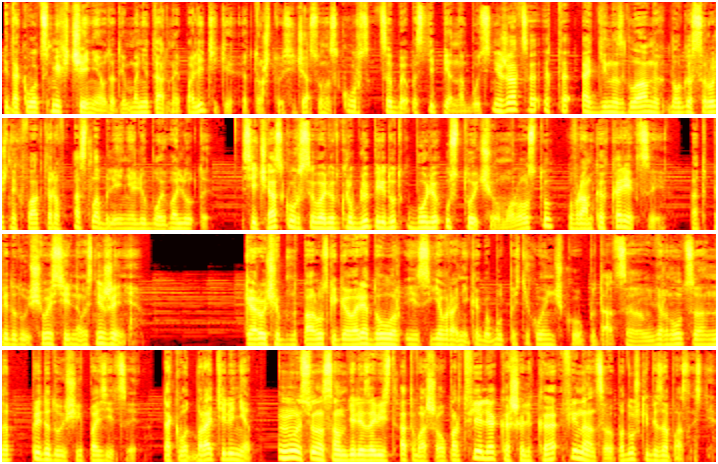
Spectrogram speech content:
И так вот, смягчение вот этой монетарной политики, это то, что сейчас у нас курс ЦБ постепенно будет снижаться, это один из главных долгосрочных факторов ослабления любой валюты. Сейчас курсы валют к рублю перейдут к более устойчивому росту в рамках коррекции от предыдущего сильного снижения. Короче, по-русски говоря, доллар из евро, они как бы будут потихонечку пытаться вернуться на предыдущие позиции. Так вот, брать или нет? Ну, все на самом деле зависит от вашего портфеля, кошелька, финансовой подушки безопасности.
